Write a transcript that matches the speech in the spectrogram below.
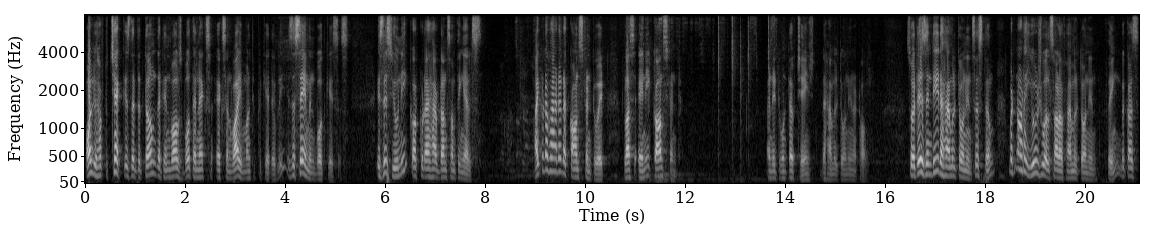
All you have to check is that the term that involves both an x, x and y multiplicatively is the same in both cases. Is this unique or could I have done something else? I could have added a constant to it plus any constant and it would not have changed the Hamiltonian at all. So it is indeed a Hamiltonian system but not a usual sort of Hamiltonian thing because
